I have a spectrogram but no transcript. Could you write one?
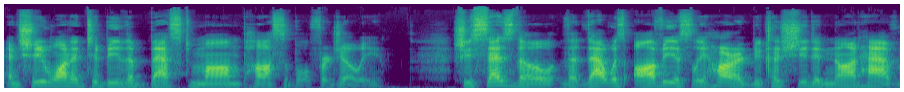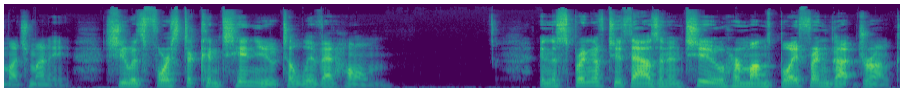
and she wanted to be the best mom possible for Joey. She says, though, that that was obviously hard because she did not have much money. She was forced to continue to live at home. In the spring of 2002, her mom's boyfriend got drunk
